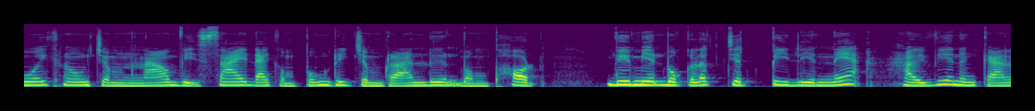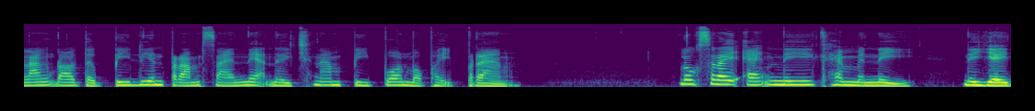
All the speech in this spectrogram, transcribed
មួយក្នុងចំណោមវិស័យដែលកំពុងរីកចម្រើនលឿនបំផុតវាមានបុគ្គលិកជិត2លាននាក់ហើយវានឹងកើនឡើងដល់ទៅ2លាន5សែននាក់នៅឆ្នាំ2025លោកស្រី Agni Khemeni និយាយ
